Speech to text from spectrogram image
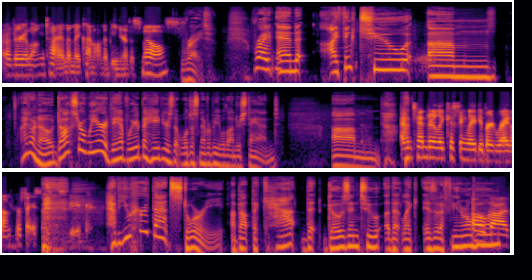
a very long time, and they kind of want to be near the smells. Right. Right. And I think too, um, I don't know, dogs are weird. They have weird behaviors that we'll just never be able to understand. Um, I'm tenderly kissing Ladybird right on her face as speak. have you heard that story about the cat that goes into uh, that, like, is it a funeral oh home? God,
